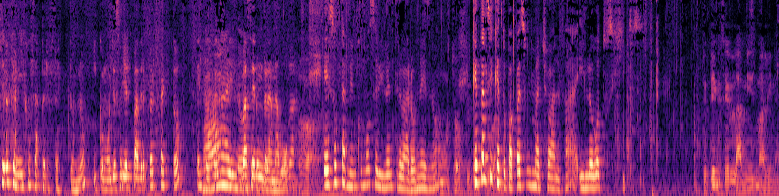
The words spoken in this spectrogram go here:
quiero que mi hijo sea perfecto, ¿no? Y como yo soy el padre perfecto, entonces Ay, no. va a ser un gran abogado. Eso también cómo se vive entre varones, ¿no? Mucho. ¿Qué tal si que tu papá es un macho alfa y luego tus hijitos? Que tiene que ser la misma línea,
